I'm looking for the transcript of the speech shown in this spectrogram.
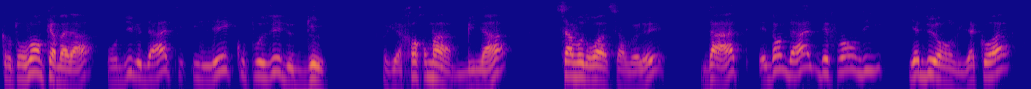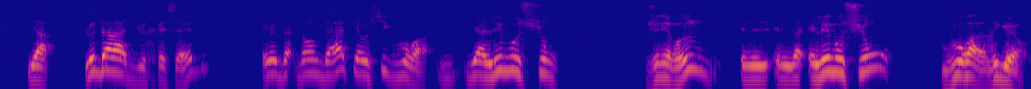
quand on voit en Kabbalah, on dit le Da'at, il est composé de deux. Donc il y a Chorma, Bina, cerveau droit, cervelet, Da'at. Et dans le Da'at, des fois, on dit il y a deux en lui. Il y a quoi? Il y a le Da'at du Chesed, et dans le Da'at, il y a aussi Gvura. Il y a l'émotion généreuse et l'émotion Gvura, rigueur,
